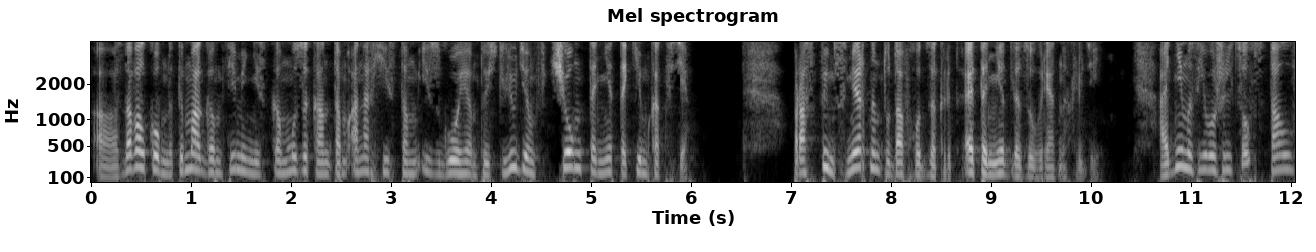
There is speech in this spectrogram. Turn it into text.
А, сдавал комнаты магам, феминисткам, музыкантам, анархистам, изгоям, то есть людям в чем-то не таким, как все. Простым смертным туда вход закрыт. Это не для заурядных людей. Одним из его жильцов стал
